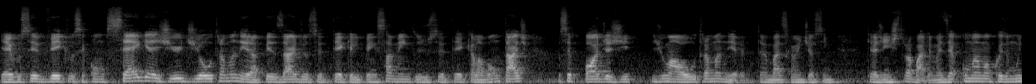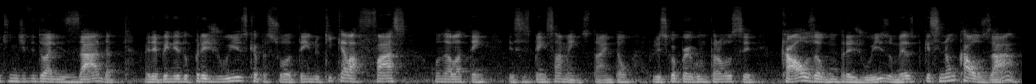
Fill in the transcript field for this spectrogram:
E aí você vê que você consegue agir de outra maneira. Apesar de você ter aquele pensamento, de você ter aquela vontade, você pode agir de uma outra maneira. Então é basicamente assim que a gente trabalha. Mas é como é uma coisa muito individualizada, vai depender do prejuízo que a pessoa tem, do que, que ela faz quando ela tem esses pensamentos, tá? Então, por isso que eu pergunto para você, causa algum prejuízo mesmo? Porque se não causar,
